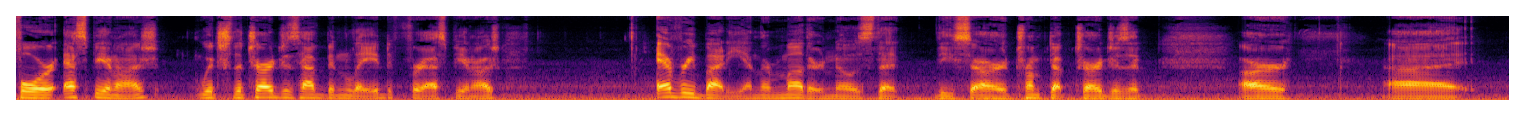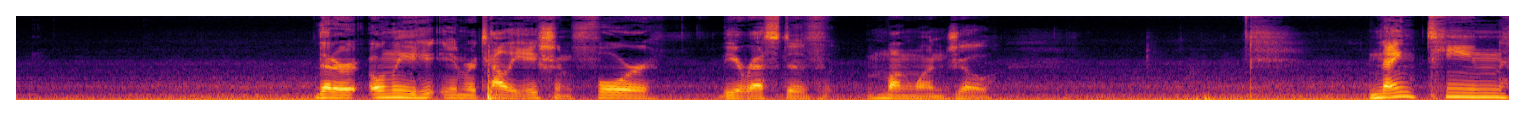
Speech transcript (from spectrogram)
for espionage, which the charges have been laid for espionage. Everybody and their mother knows that these are trumped up charges that are uh, that are only in retaliation for the arrest of Meng Wanzhou. 19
